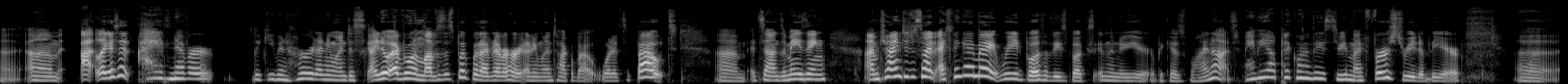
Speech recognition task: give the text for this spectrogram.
Uh, um, I, like I said, I have never like even heard anyone discuss. I know everyone loves this book, but I've never heard anyone talk about what it's about. Um, it sounds amazing. I'm trying to decide. I think I might read both of these books in the new year because why not? Maybe I'll pick one of these to be my first read of the year. Uh,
